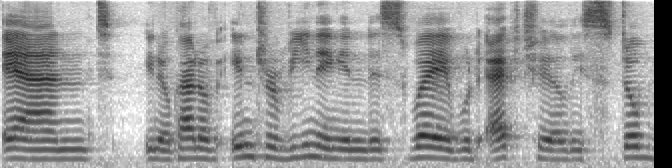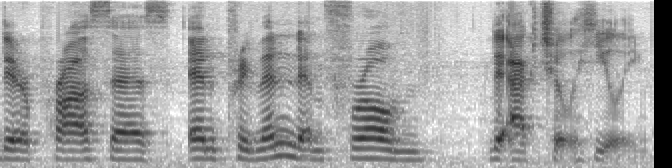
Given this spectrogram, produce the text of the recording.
And you know, kind of intervening in this way would actually stop their process and prevent them from the actual healing.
